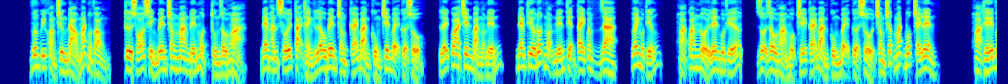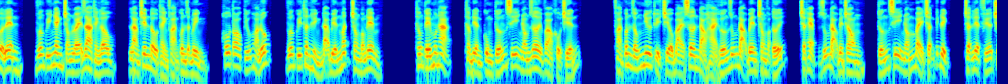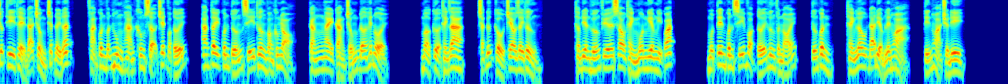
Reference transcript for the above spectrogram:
vương quý khoảng trừng đảo mắt một vòng, từ xó xỉnh bên trong mang đến một thùng dầu hỏa, đem hắn xối tại thành lâu bên trong cái bàn cùng trên bệ cửa sổ, lấy qua trên bàn ngọn nến, đem thiêu đốt ngọn nến tiện tay quăng ra vay một tiếng, hỏa quang nổi lên bốn phía dội dầu hỏa mộc chế cái bàn cùng bệ cửa sổ trong chớp mắt bốc cháy lên. Hỏa thế vừa lên, vương quý nhanh chóng lóe ra thành lâu, làm trên đầu thành phản quân giật mình, hô to cứu hỏa lúc, vương quý thân hình đã biến mất trong bóng đêm. Thông tế muôn hạ, thẩm điền cùng tướng sĩ nhóm rơi vào khẩu chiến. Phản quân giống như thủy triều bài sơn đảo hải hướng dũng đạo bên trong vào tới, chật hẹp dũng đạo bên trong tướng sĩ nhóm bảy trận kích địch, trận liệt phía trước thi thể đã trồng chất đầy đất, phản quân vẫn hung hãn không sợ chết vào tới, an tây quân tướng sĩ thương vong không nhỏ, càng ngày càng chống đỡ hết nổi. Mở cửa thành ra, chặt đứt cầu treo dây thừng. Thẩm điền hướng phía sau thành môn nghiêm nghị quát. Một tên quân sĩ vọt tới hưng phần nói, tướng quân, thành lâu đã điểm lên hỏa, tín hỏa truyền đi.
